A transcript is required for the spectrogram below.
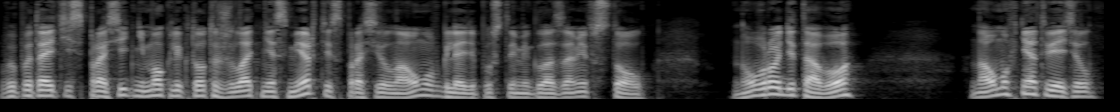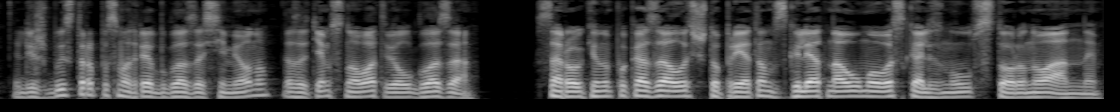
Вы пытаетесь спросить, не мог ли кто-то желать мне смерти?» — спросил Наумов, глядя пустыми глазами в стол. «Ну, вроде того». Наумов не ответил, лишь быстро посмотрел в глаза Семену, а затем снова отвел глаза. Сорокину показалось, что при этом взгляд Наумова скользнул в сторону Анны.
